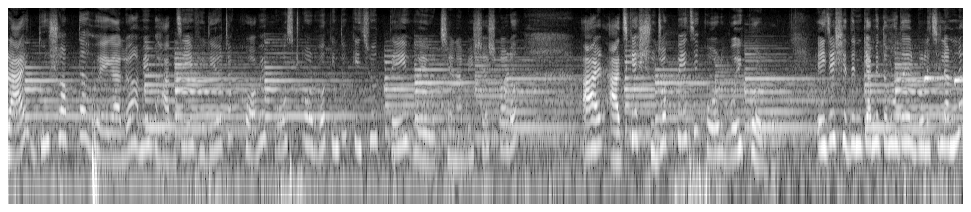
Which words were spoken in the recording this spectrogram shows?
প্রায় দু সপ্তাহ হয়ে গেল, আমি ভাবছি এই ভিডিওটা কবে পোস্ট করব, কিন্তু কিছুতেই হয়ে উঠছে না, বিশ্বাস করো। আর আজকে সুযোগ পেয়েছি, করবই করব। এই যে সেদিনকে আমি তোমাদের বলেছিলাম না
